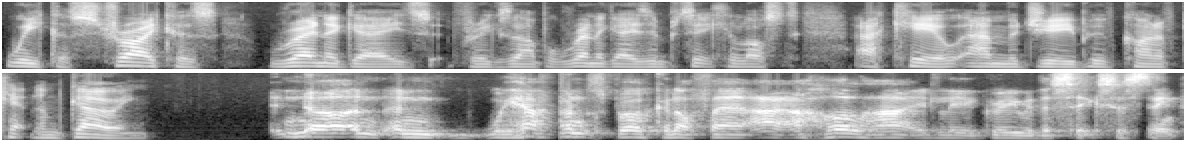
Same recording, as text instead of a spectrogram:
weaker. Strikers, Renegades, for example, Renegades in particular lost Akeal and Mujeeb, who've kind of kept them going. No, and, and we haven't spoken off air. I, I wholeheartedly agree with the Sixers thing.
